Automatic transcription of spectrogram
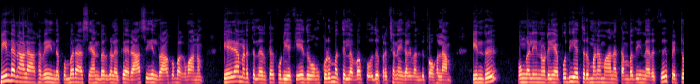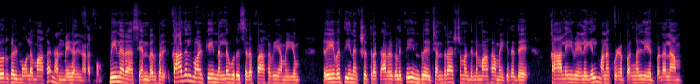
நீண்ட நாளாகவே இந்த கும்பராசி அன்பர்களுக்கு ராசியில் ராகு பகவானும் ஏழாம் இடத்துல இருக்கக்கூடிய கேதுவும் குடும்பத்தில் அவ்வப்போது பிரச்சனைகள் வந்து போகலாம். இன்று உங்களினுடைய புதிய திருமணமான தம்பதியினருக்கு பெற்றோர்கள் மூலமாக நன்மைகள் நடக்கும். மீனராசி அன்பர்கள் காதல் வாழ்க்கை நல்ல ஒரு சிறப்பாகவே அமையும். ரேவதி நட்சத்திரக்காரர்களுக்கு இன்று சந்திராஷ்டம தினமாக அமைகிறது. காலை வேளையில் மனக்குழப்பங்கள் ஏற்படலாம்.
